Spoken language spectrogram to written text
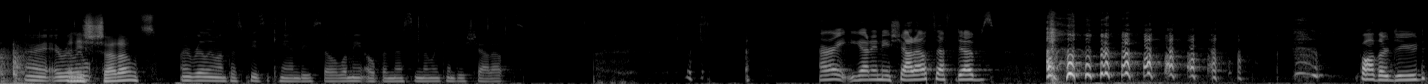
All right. I really, Any shout outs? I really want this piece of candy, so let me open this and then we can do shout outs. All right. You got any shout outs, F dubs? Father dude.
